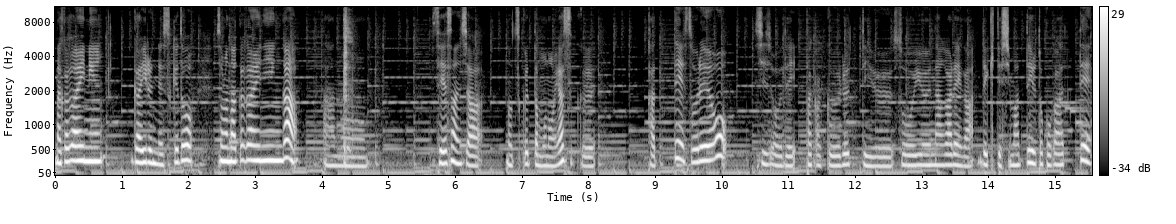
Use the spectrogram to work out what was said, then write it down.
仲買人がいるんですけどその仲買人があの生産者の作ったものを安く買ってそれを市場で高く売るっていうそういう流れができてしまっているとこがあって、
